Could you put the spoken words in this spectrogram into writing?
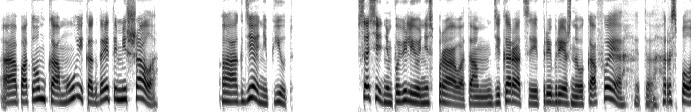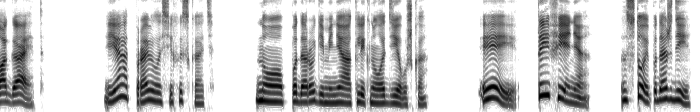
А потом кому и когда это мешало? А где они пьют? В соседнем павильоне справа, там декорации прибрежного кафе, это располагает. Я отправилась их искать. Но по дороге меня окликнула девушка. «Эй, ты, Феня! Стой, подожди!»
